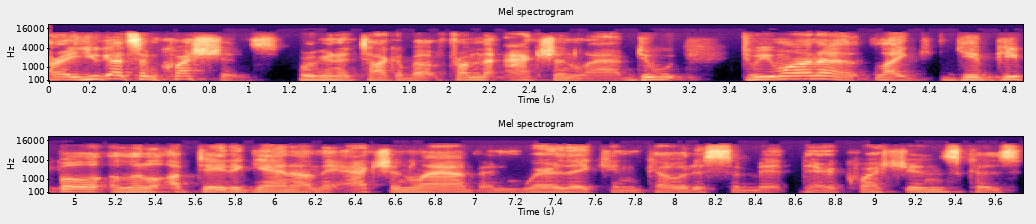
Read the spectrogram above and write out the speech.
All right, you got some questions we're going to talk about from the Action Lab. Do do we want to like give people a little update again on the Action Lab and where they can go to submit their questions? Because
